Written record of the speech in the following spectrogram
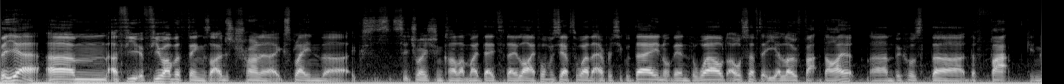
but yeah, um, a few a few other things I'm just trying to explain the situation, kind of like my day-to-day -day life. Obviously, I have to wear that every single day, not the end of the world. I also have to eat a low-fat diet um, because the the fat can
